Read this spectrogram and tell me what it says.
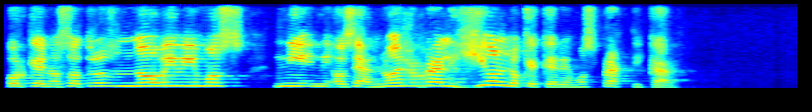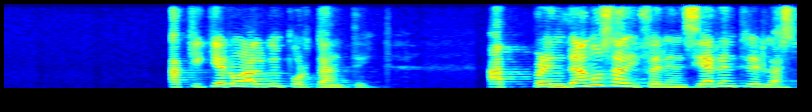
porque nosotros no vivimos, ni, o sea, no es religión lo que queremos practicar. Aquí quiero algo importante. Aprendamos a diferenciar entre las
